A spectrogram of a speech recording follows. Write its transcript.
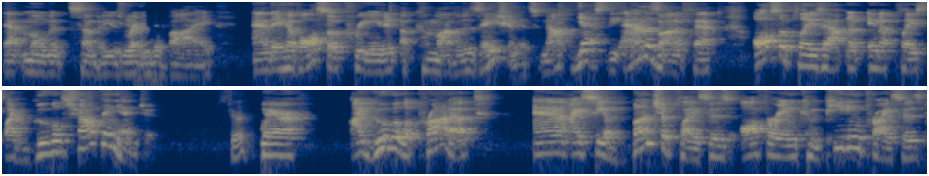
that moment somebody is yeah. ready to buy and they have also created a commoditization. It's not, yes, the Amazon effect also plays out in a, in a place like Google's shopping engine. Sure. Where I Google a product and I see a bunch of places offering competing prices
